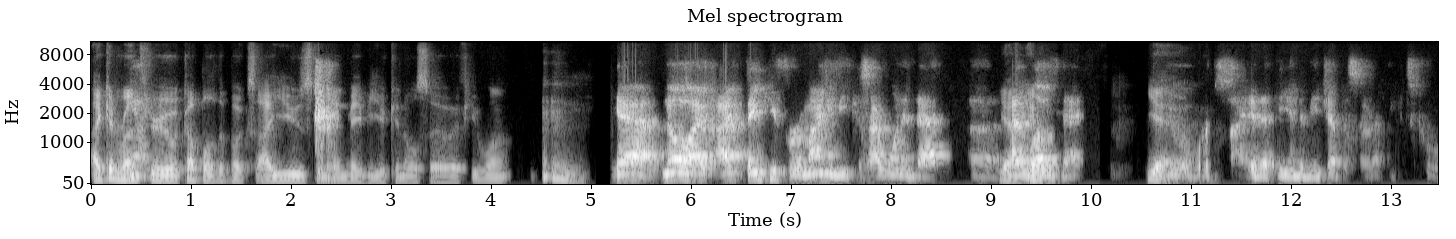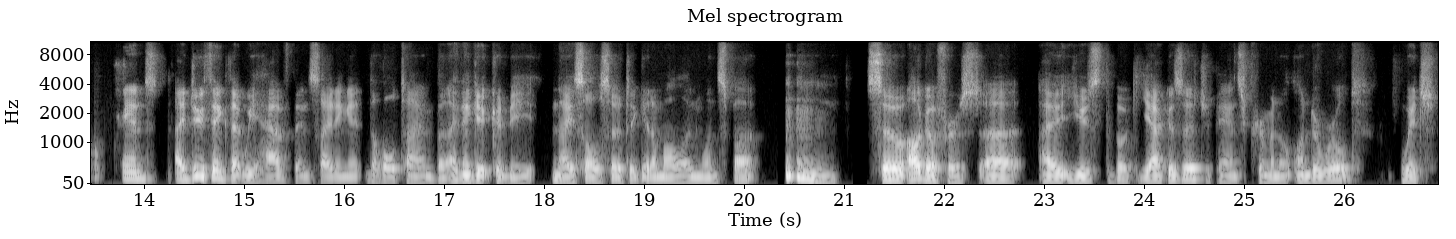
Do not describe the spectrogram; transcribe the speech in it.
I can run yeah. through a couple of the books I used, and then maybe you can also, if you want. yeah, no, I, I thank you for reminding me because I wanted that. Uh, yeah, I love that. Yeah, a word cited at the end of each episode. I think it's cool. And I do think that we have been citing it the whole time, but I think it could be nice also to get them all in one spot. so I'll go first. Uh, I used the book Yakuza, Japan's Criminal Underworld, which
